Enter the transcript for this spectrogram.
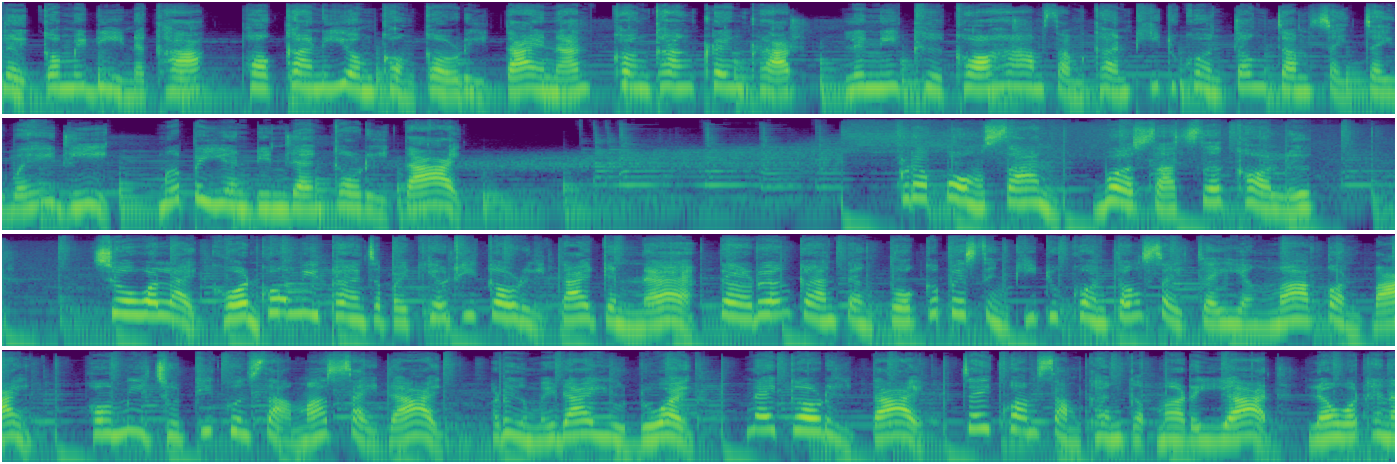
เลยก็ไม่ดีนะคะเพราะค่านิยมของเกาหลีใต้นั้นค่อนข้างเคร่งครัด และนี่คือข้อห้ามสำคัญที่ทุกคนต้องจำใส่ใจไว้ให้ดี เมื่อไปเยือนดินแดนเกาหลีใต้ กระโปรงสั้นเวอร์ซัสเสื้อคอลึก เชื่อว่าหลายคนคงมีแผนจะไปเที่ยวที่เกาหลีใต้กันแน่ แต่เรื่องการแต่งตัวก็เป็นสิ่งที่ทุกคนต้องใส่ใจอย่างมากก่อนไป ราะมีชุดที่คุณสามารถใส่ได้ หรือไม่ได้อยู่ด้วย ในเกาหลีใต้ใจความสำคัญกับมารยาทและวัฒน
